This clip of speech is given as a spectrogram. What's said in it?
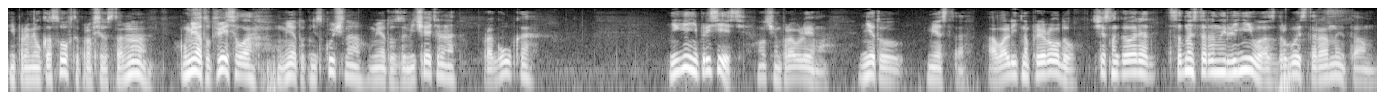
и про мелкософт, и про все остальное. У меня тут весело, у меня тут не скучно, у меня тут замечательно. Прогулка. Нигде не присесть, в чем проблема. Нету места. А валить на природу, честно говоря, с одной стороны лениво, а с другой стороны там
